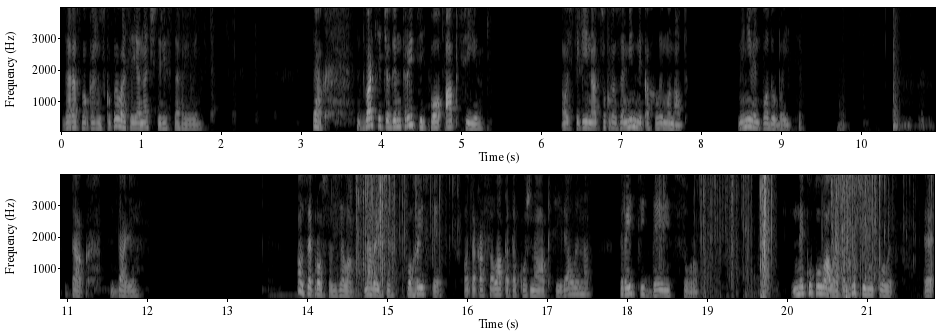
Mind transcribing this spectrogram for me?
Зараз покажу, скупилася я на 400 гривень. Так, 21.30 по акції. Ось такий на цукрозамінниках лимонад. Мені він подобається. Так, далі. Оце просто взяла на вечір погризти. Отака салака також на акції вялена. 39,40. Не купувала таку ще ніколи. Е,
